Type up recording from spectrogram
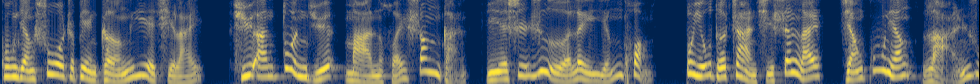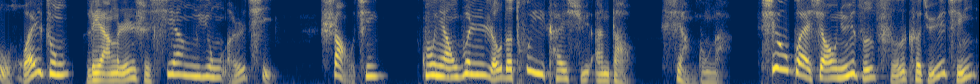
姑娘说着，便哽咽起来。徐安顿觉满怀伤感，也是热泪盈眶，不由得站起身来，将姑娘揽入怀中，两人是相拥而泣。少卿，姑娘温柔地推开徐安，道：“相公啊，休怪小女子此刻绝情，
